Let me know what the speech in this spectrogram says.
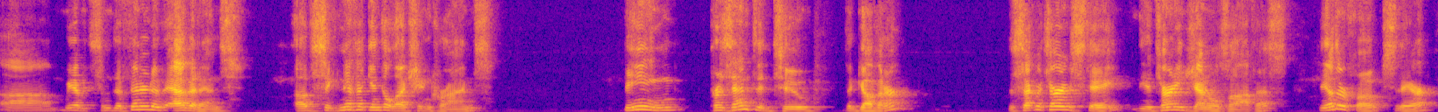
uh, we have some definitive evidence of significant election crimes being presented to the governor, the secretary of state, the attorney general's office, the other folks there,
